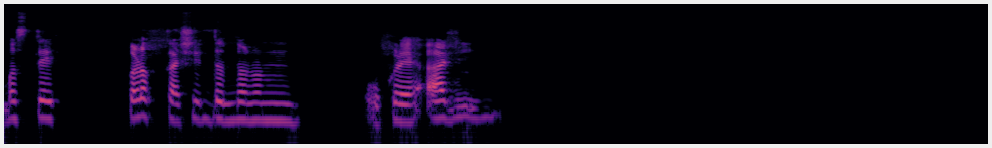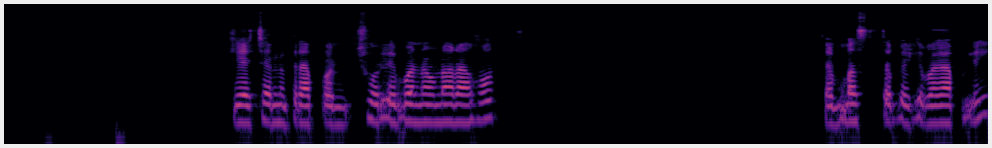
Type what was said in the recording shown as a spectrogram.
मस्त एक कडक काशी दणदणून उकळे आली याच्यानंतर आपण छोले बनवणार आहोत. तर मस्त पैकी बघा आपली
